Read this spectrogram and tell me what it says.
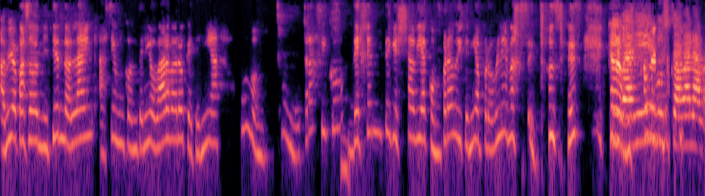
a mí me ha pasado en mi tienda online, hacía un contenido bárbaro que tenía un montón de tráfico de gente que ya había comprado y tenía problemas, entonces, claro, y buscaba la,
